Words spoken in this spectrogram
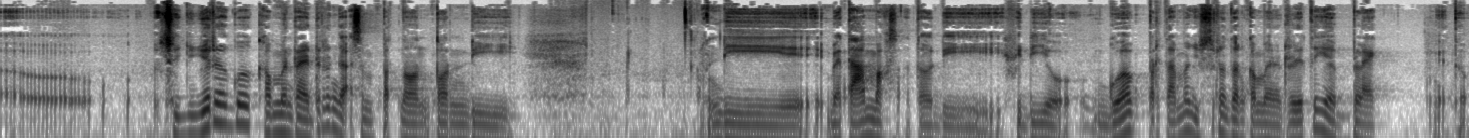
Uh, sejujurnya gue Kamen Rider nggak sempet nonton di di Betamax atau di video. Gue pertama justru nonton Kamen Rider itu ya Black gitu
